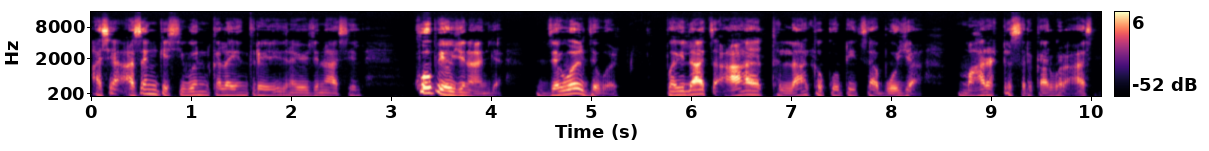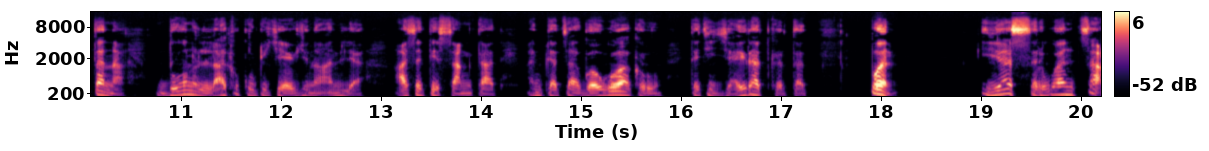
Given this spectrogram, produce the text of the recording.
अशा असंख्य शिवणकला यंत्र योजना योजना असेल. खूप योजना आणल्या. जवळजवळ पहिलाच आठ लाख कोटीचा बोजा महाराष्ट्र सरकारवर असताना दोन लाख कोटीच्या योजना आणल्या. असं ते सांगतात आणि त्याचा गवगवा करून त्याची जाहिरात करतात. पण या सर्वांचा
